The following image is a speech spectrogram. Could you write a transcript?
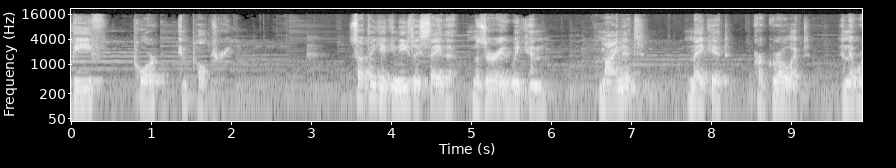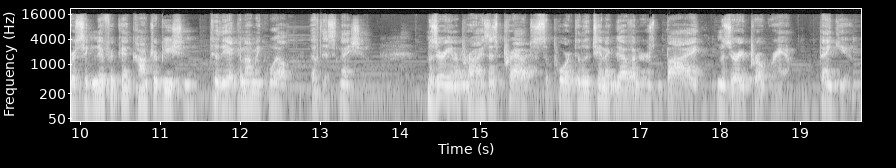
beef, pork, and poultry. So I think you can easily say that Missouri, we can mine it, make it, or grow it, and that we're a significant contribution to the economic wealth of this nation. Missouri Enterprise is proud to support the Lieutenant Governor's Buy Missouri program. Thank you.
